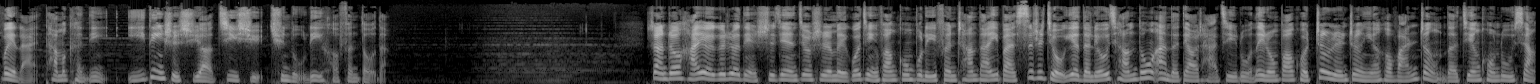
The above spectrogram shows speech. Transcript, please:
未来他们肯定一定是需要继续去努力和奋斗的。上周还有一个热点事件，就是美国警方公布了一份长达一百四十九页的刘强东案的调查记录，内容包括证人证言和完整的监控录像。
